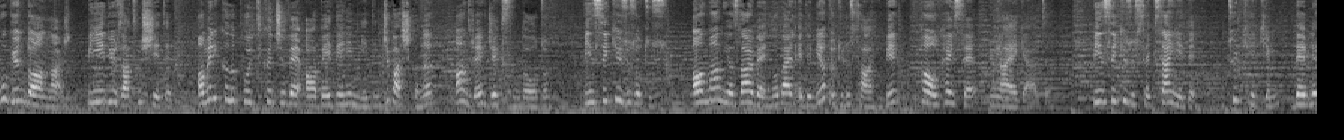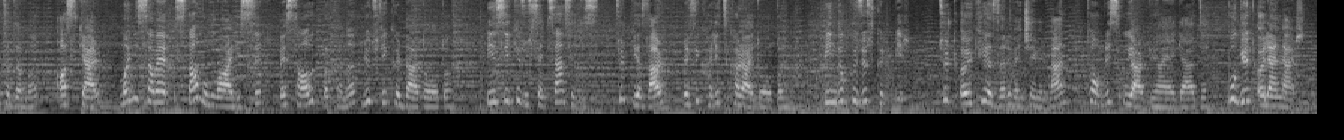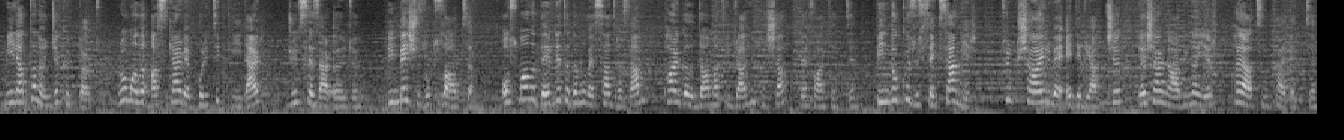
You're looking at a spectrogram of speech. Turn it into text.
Bugün doğanlar 1767 Amerikalı politikacı ve ABD'nin 7. başkanı Andrew Jackson doğdu. 1830 Alman yazar ve Nobel Edebiyat Ödülü sahibi Paul Heyse dünyaya geldi. 1887 Türk hekim, devlet adamı, asker, Manisa ve İstanbul valisi ve Sağlık Bakanı Lütfi Kırdar doğdu. 1888 Türk yazar Refik Halit Karay doğdu. 1941 Türk öykü yazarı ve çevirmen Tomris Uyar dünyaya geldi. Bugün ölenler. Milattan önce 44. Romalı asker ve politik lider Jules Sezar öldü. 1536. Osmanlı devlet adamı ve sadrazam Pargalı damat İbrahim Paşa vefat etti. 1981. Türk şair ve edebiyatçı Yaşar Nabi Nayır hayatını kaybetti.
